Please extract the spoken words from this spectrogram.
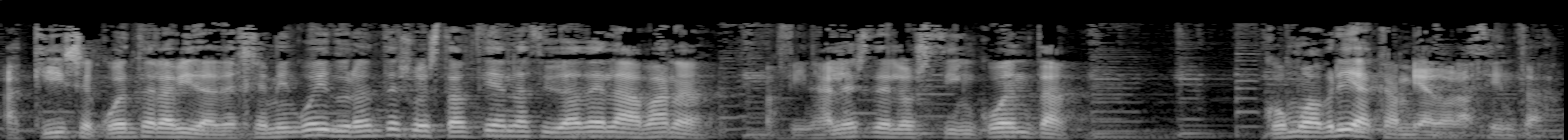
Aquí se cuenta la vida de Hemingway durante su estancia en la ciudad de La Habana, a finales de los 50. ¿Cómo habría cambiado la cinta?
